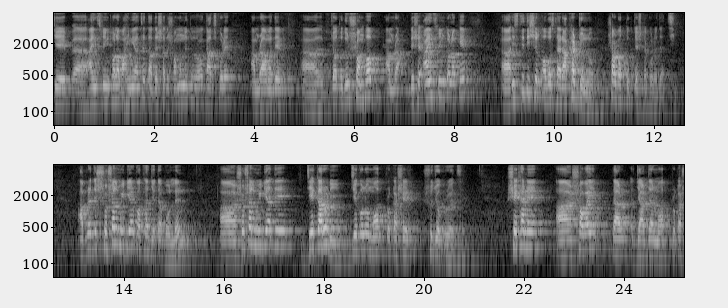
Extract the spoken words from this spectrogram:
যে আইন শৃঙ্খলা বাহিনী আছে, তাদের সাথে সমন্বিতভাবে কাজ করে আমরা আমাদের যতদূর সম্ভব আমরা দেশের আইন শৃঙ্খলাকে স্থিতিশীল অবস্থায় রাখার জন্য সর্বাত্মক চেষ্টা করে যাচ্ছি। আপনারা যে সোশ্যাল মিডিয়ার কথা যেটা বললেন সোশ্যাল মিডিয়াতে যে কারোরই যে কোনো মত প্রকাশের সুযোগ রয়েছে। সেখানে সবাই তার, যার যার মত প্রকাশ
